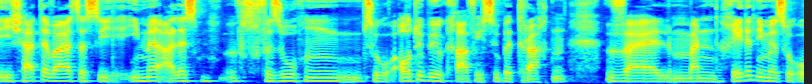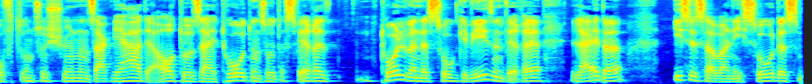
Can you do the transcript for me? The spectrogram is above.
die ich hatte, war es, dass sie immer alles versuchen, so autobiografisch zu betrachten, weil man redet immer so oft und so schön und sagt, ja, der Autor sei tot und so. Das wäre toll, wenn es so gewesen wäre. Leider ist es aber nicht so, dass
